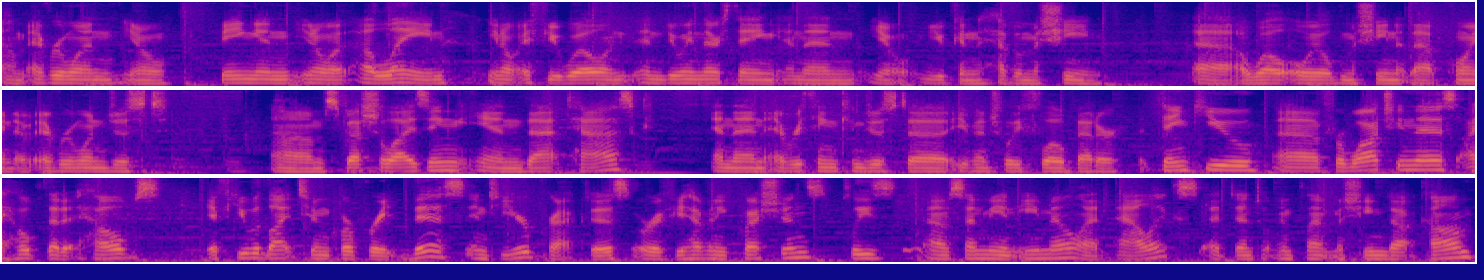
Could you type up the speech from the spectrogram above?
um, everyone, you know, being in, you know, a, a, lane, you know, if you will, and, and doing their thing, and then you know you can have a machine, uh, a well-oiled machine at that point of everyone just um, specializing in that task and then everything can just uh, eventually flow better. Thank you uh, for watching this. I hope that it helps. If you would like to incorporate this into your practice, or if you have any questions, please uh, send me an email at alex at dentalimplantmachine.com,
